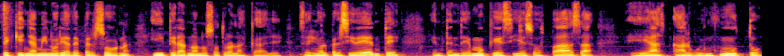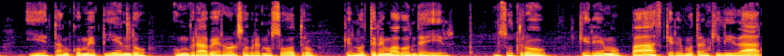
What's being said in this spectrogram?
pequeña minoría de personas y tirarnos a nosotros a las calles. Señor presidente, entendemos que si eso pasa es algo injusto y están cometiendo un grave error sobre nosotros que no tenemos a dónde ir. Nosotros queremos paz, queremos tranquilidad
